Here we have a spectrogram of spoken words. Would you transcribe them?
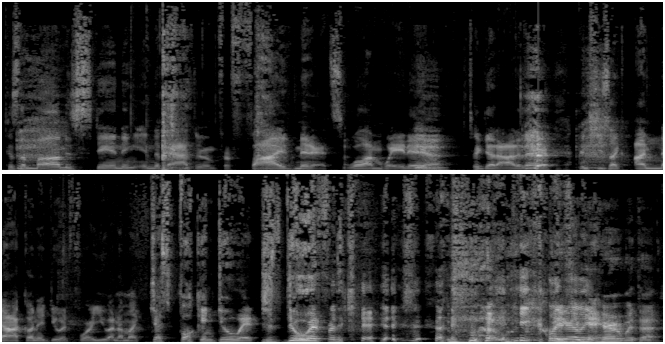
because the mom is standing in the bathroom for five minutes while I'm waiting Yeah. to get out of there, and she's like, "I'm not going to do it for you," and I'm like, "Just fucking do it, just do it for the kid." he What clearly, hit her with a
